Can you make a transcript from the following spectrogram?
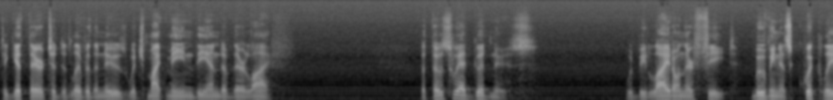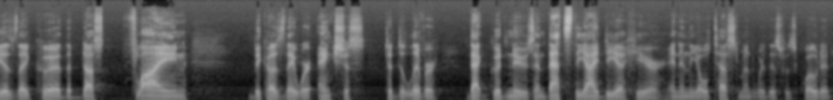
to get there to deliver the news, which might mean the end of their life. But those who had good news would be light on their feet, moving as quickly as they could, the dust flying, because they were anxious to deliver that good news. And that's the idea here and in the Old Testament where this was quoted.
